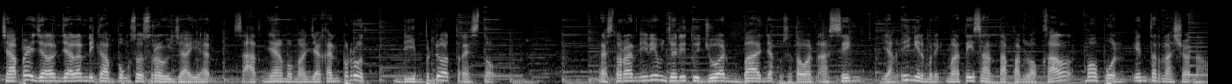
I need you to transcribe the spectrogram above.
Capek jalan-jalan di kampung Sosrawijayan, saatnya memanjakan perut di Bedot Resto. Restoran ini menjadi tujuan banyak wisatawan asing yang ingin menikmati santapan lokal maupun internasional.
